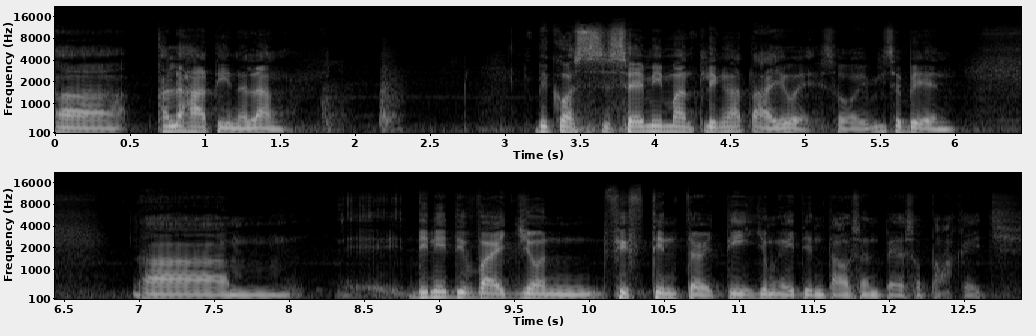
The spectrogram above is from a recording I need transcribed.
uh, kalahati na lang. Because semi-monthly nga tayo eh. So, ibig sabihin, um, dinidivide yon 1530 yung 18,000 peso package.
